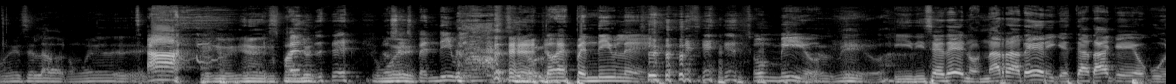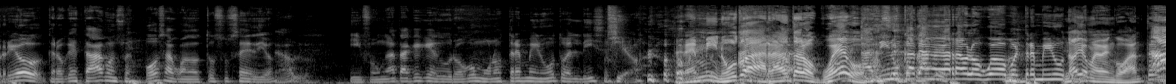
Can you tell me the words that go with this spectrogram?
¿Cómo es el lado? ¿Cómo es? eh, Ah, en, en- en español. expend- ¿Cómo los es? expendibles. los expendibles son míos. Y dice Terry, nos narra Terry que este ataque ocurrió, creo que estaba con su esposa cuando esto sucedió. Diablo. Y fue un ataque que duró como unos tres minutos, él dice. Tres minutos agarrándote los huevos. ¿A ti nunca te han agarrado los huevos por tres minutos? No, yo me vengo antes.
